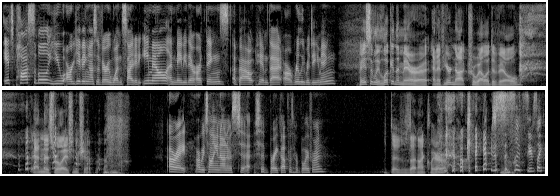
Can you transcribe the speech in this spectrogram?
it's possible you are giving us a very one-sided email, and maybe there are things about him that are really redeeming. Basically, look in the mirror, and if you're not Cruella de Vil, end this relationship. All right, are we telling anonymous to to break up with her boyfriend? Was that not clear? okay, Just, it seems like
